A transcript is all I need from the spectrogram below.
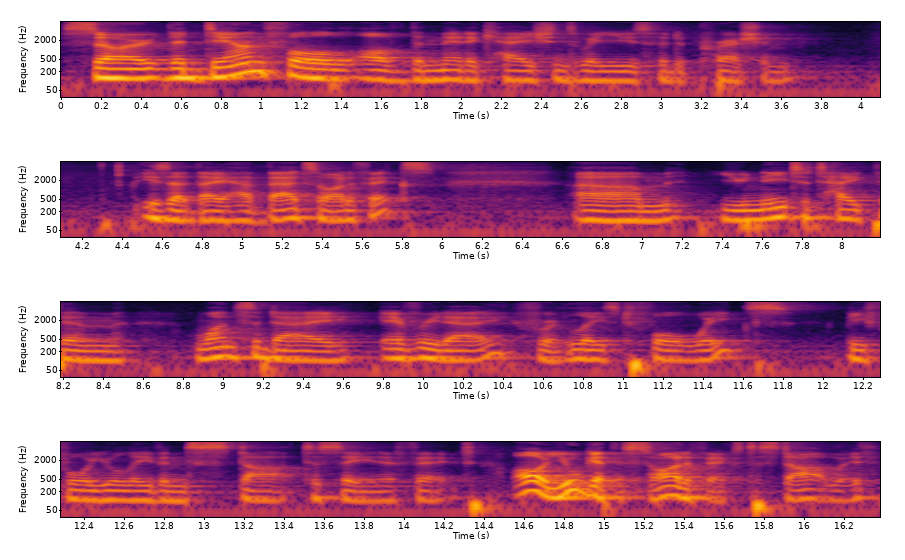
So the downfall of the medications we use for depression is that they have bad side effects. Um, you need to take them once a day, every day, for at least four weeks before you'll even start to see an effect. Oh, you'll get the side effects to start with,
